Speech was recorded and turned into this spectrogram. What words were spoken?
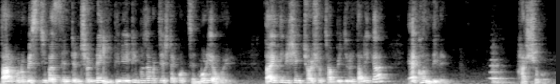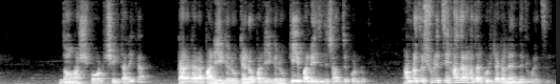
তার কোনো মিসচিভাস ইন্টেনশন নেই। তিনি এটি বোঝাবার চেষ্টা করছেন মরিয়া হয়ে। তাই তিনি সেই ছয়শো ছাব্বিশ জনের তালিকা এখন দিলেন। হাস্যকর। ন মাস পর সেই তালিকা? কারা কারা পালিয়ে গেল, কেন পালিয়ে গেল, কে পালিয়ে যেতে সাহায্য করল? আমরা তো শুনেছি হাজার হাজার কোটি টাকা লেনদেন হয়েছে।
